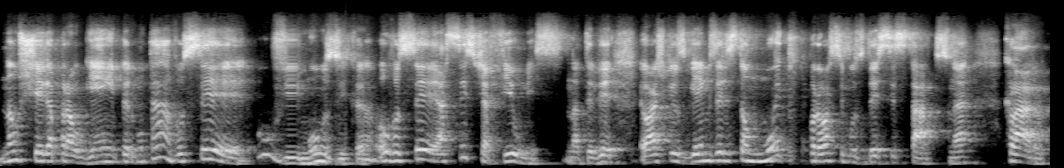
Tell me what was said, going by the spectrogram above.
não chega para alguém e pergunta: ah, você ouve música ou você assiste a filmes na TV? Eu acho que os games eles estão muito próximos desse status, né? Claro,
